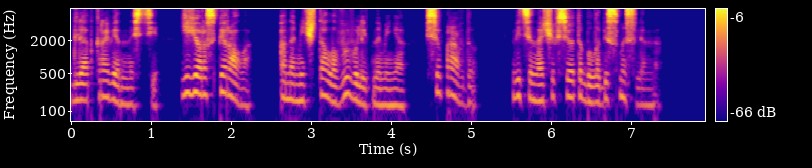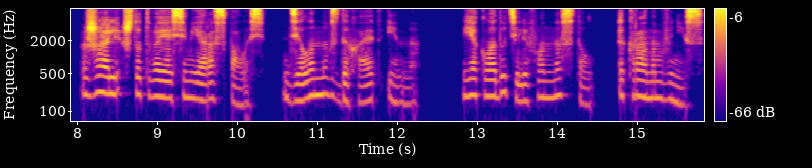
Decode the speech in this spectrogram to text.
для откровенности. Ее распирало. Она мечтала вывалить на меня всю правду. Ведь иначе все это было бессмысленно. «Жаль, что твоя семья распалась», — деланно вздыхает Инна. Я кладу телефон на стол, экраном вниз,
